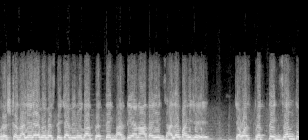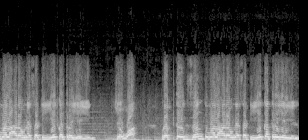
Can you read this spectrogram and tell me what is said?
भ्रष्ट झालेल्या व्यवस्थेच्या विरोधात प्रत्येक भारतीयानं आता एक झालं पाहिजे. जेव्हा प्रत्येक जण तुम्हाला हरवण्यासाठी एकत्र येईल जेव्हा प्रत्येक जण तुम्हाला हरवण्यासाठी एकत्र येईल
